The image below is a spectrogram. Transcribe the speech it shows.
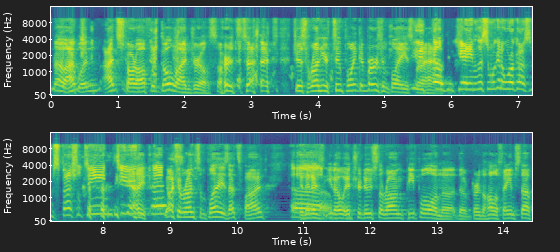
No, I wouldn't. I'd start off with goal line drills or just run your two point conversion plays for you a tell Duquesne, listen, we're going to work on some special teams. yeah, I can run some plays. That's fine. Uh, and then, as, you know, introduce the wrong people on the, the during the Hall of Fame stuff.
